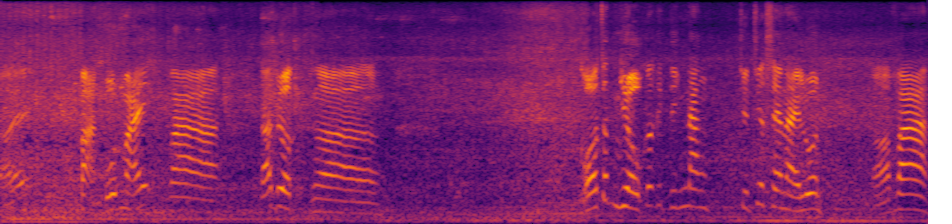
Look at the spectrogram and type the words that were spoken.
Đấy. Bản 4 máy và đã được à, có rất nhiều các cái tính năng trên chiếc xe này luôn. Đó, Và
